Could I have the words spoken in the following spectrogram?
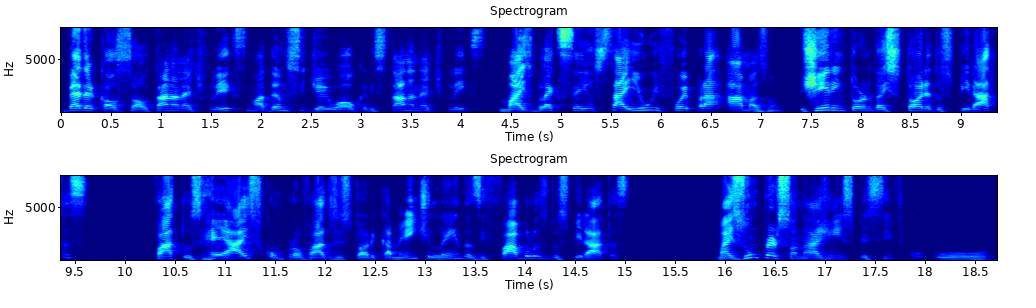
Better Call Saul está na Netflix, Madame C.J. Walker está na Netflix, mas Black Sail saiu e foi para Amazon. Gira em torno da história dos piratas, fatos reais comprovados historicamente, lendas e fábulas dos piratas, mas um personagem específico, o,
